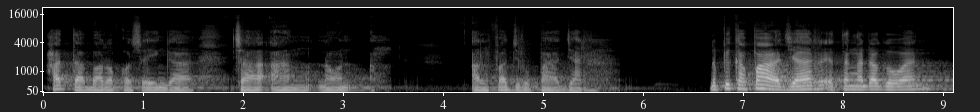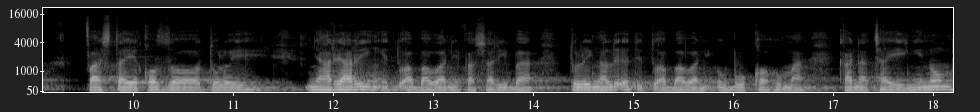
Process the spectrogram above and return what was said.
Hatta baroko sehingga caang naon al fajru pajar. Nepi ka pajar eta ngadagoan fastaiqadha tuluy nyararing itu abawani fasariba. Tuluy ngaliut itu abawani ubu kohuma. Kana cai nginum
